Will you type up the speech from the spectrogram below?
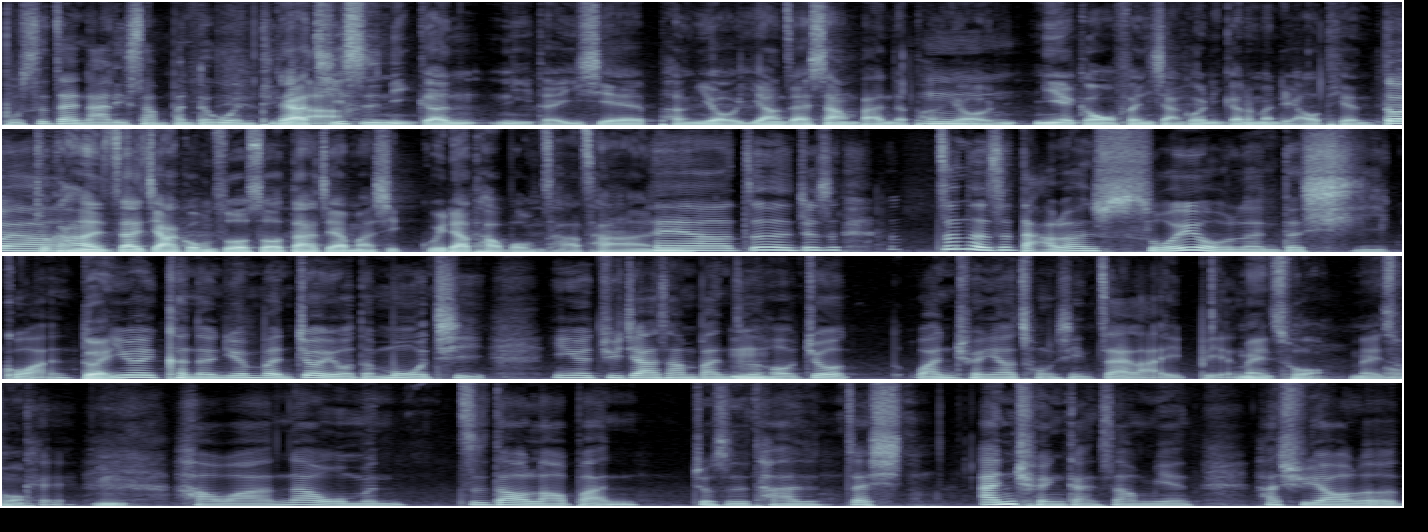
不是在哪里上班的问题。对啊，其实你跟你的一些朋友一样，在上班的朋友，嗯、你也跟我分享过，你跟他们聊天。对啊，就刚开始在家工作的时候，大家嘛是鬼掉头蒙查查。对啊，真的就是真的是打乱所有人的习惯。对，因为可能原本就有的默契，因为居家上班之后，就完全要重新再来一遍。嗯、没错，没错。OK，嗯，好啊，那我们知道老板就是他在安全感上面，他需要了。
